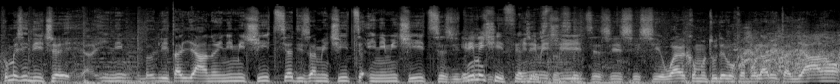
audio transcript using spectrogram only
come si dice in l'italiano, inimicizia, disamicizia, inimicizia, si inimicizia, dice. inimicizia, sì, sì, sì, welcome to the vocabolario italiano.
